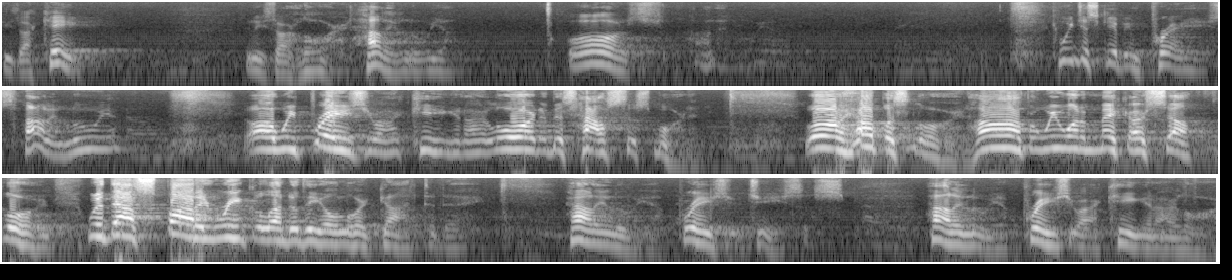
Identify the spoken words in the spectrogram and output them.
He's our King and He's our Lord. Hallelujah. Oh, hallelujah. Can we just give Him praise? Hallelujah. Oh, we praise you, our King and our Lord, in this house this morning. Oh, help us, Lord. Ah, oh, for we want to make ourselves, Lord, without spot and wrinkle unto thee, O Lord God, today. Hallelujah. Praise you, Jesus. Hallelujah. Praise you, our King and our Lord.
